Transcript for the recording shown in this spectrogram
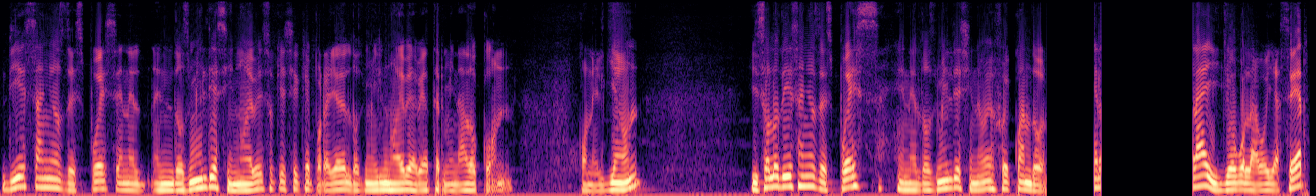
Diez años después, en el en 2019, eso quiere decir que por allá del 2009 había terminado con, con el guion. Y solo diez años después, en el 2019, fue cuando y yo la voy a hacer.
